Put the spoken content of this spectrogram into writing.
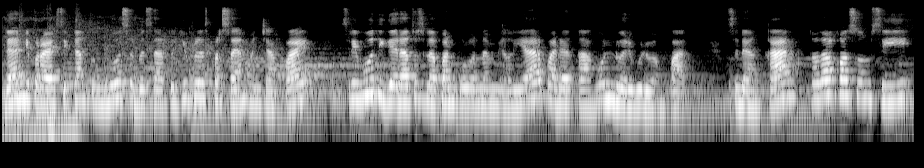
dan diproyeksikan tumbuh sebesar 17% mencapai 1.386 miliar pada tahun 2024. Sedangkan total konsumsi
